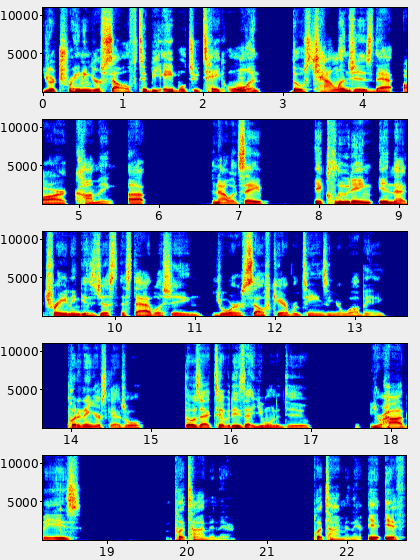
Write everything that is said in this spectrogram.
You're training yourself to be able to take on those challenges that are coming up. And I would say including in that training is just establishing your self care routines and your well being. Put it in your schedule, those activities that you want to do, your hobbies, put time in there. Put time in there. If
